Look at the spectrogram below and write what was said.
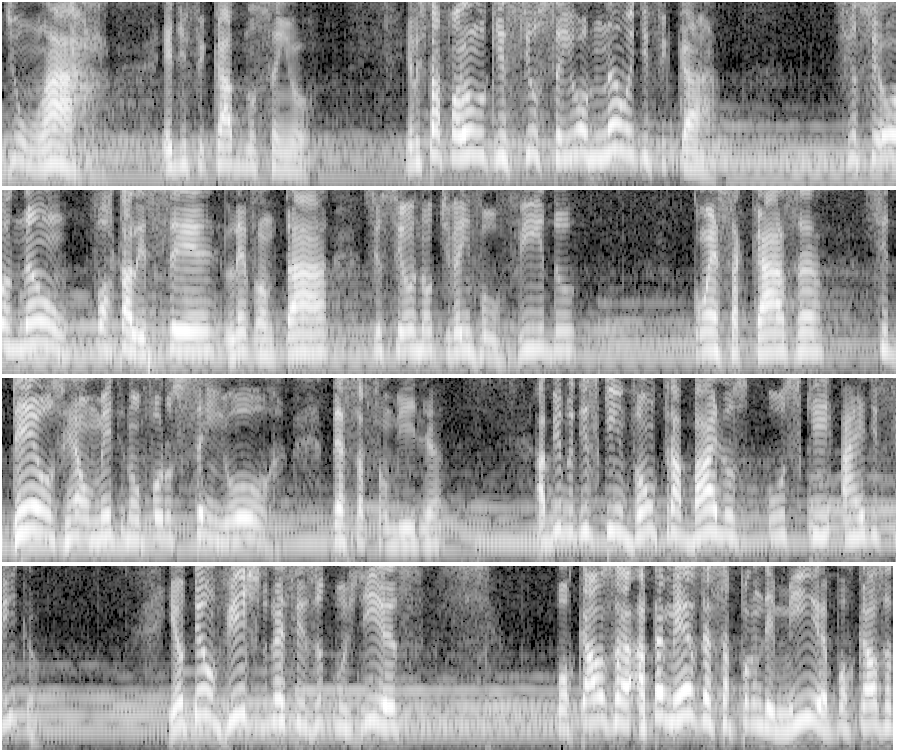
de um lar edificado no Senhor. Ele está falando que se o Senhor não edificar, se o Senhor não fortalecer, levantar, se o Senhor não estiver envolvido com essa casa, se Deus realmente não for o Senhor dessa família, a Bíblia diz que em vão trabalham os que a edificam. Eu tenho visto nesses últimos dias, por causa até mesmo dessa pandemia, por causa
